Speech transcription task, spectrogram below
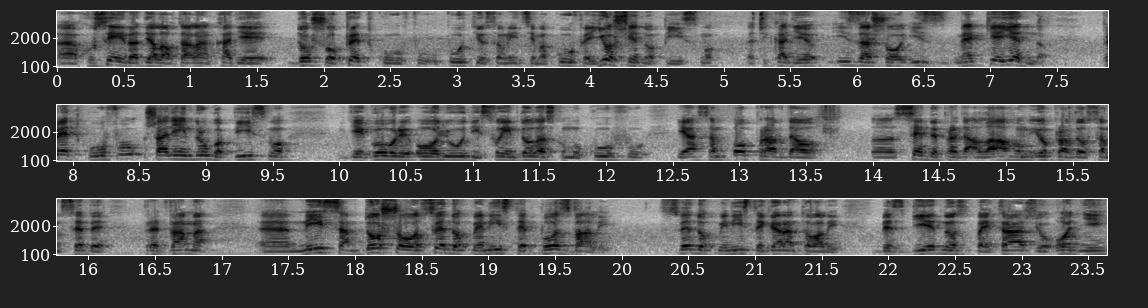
Uh, Husein radijalahu ta'ala kad je došao pred Kufu, uputio savnicima Kufe još jedno pismo, znači kad je izašao iz Mekke jedno, pred Kufu šalje im drugo pismo gdje govori o ljudi svojim dolaskom u Kufu, ja sam opravdao uh, sebe pred Allahom i opravdao sam sebe pred vama, uh, nisam došao sve dok me niste pozvali, sve dok mi niste garantovali bezbjednost, pa je tražio od njih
